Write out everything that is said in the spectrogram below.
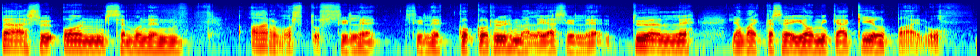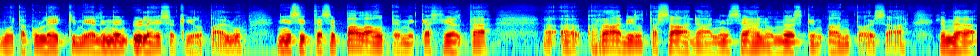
pääsy on semmoinen arvostus sille, sille koko ryhmälle ja sille työlle. Ja vaikka se ei ole mikään kilpailu, muuta kuin leikkimielinen yleisökilpailu, niin sitten se palaute, mikä sieltä raadilta saadaan, niin sehän on myöskin antoisaa. Ja mä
